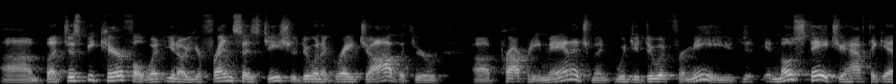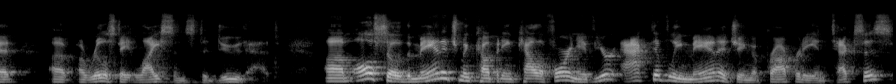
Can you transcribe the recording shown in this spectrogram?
Um, but just be careful when you know your friend says, "Geez, you're doing a great job with your uh, property management. Would you do it for me?" You, in most states, you have to get a, a real estate license to do that. Um, also, the management company in California, if you're actively managing a property in Texas,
